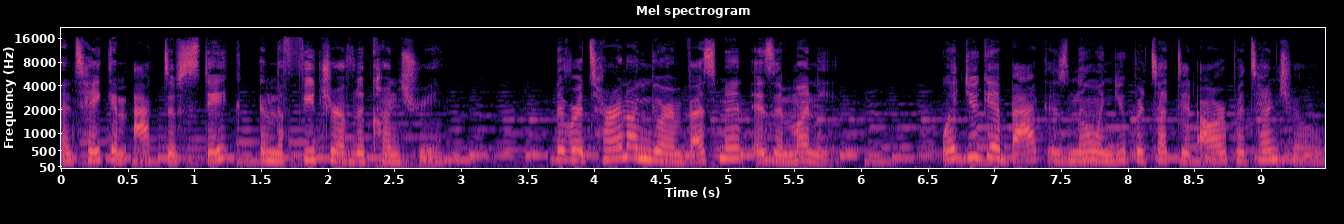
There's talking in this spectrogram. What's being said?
and take an active stake in the future of the country. The return on your investment isn't money. What you get back is knowing you protected our potential.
